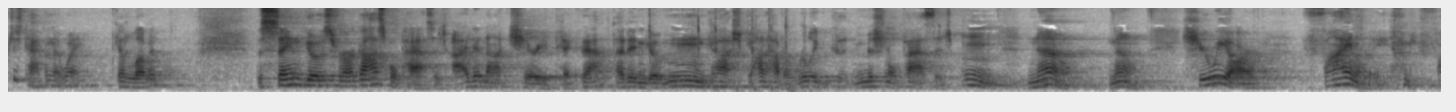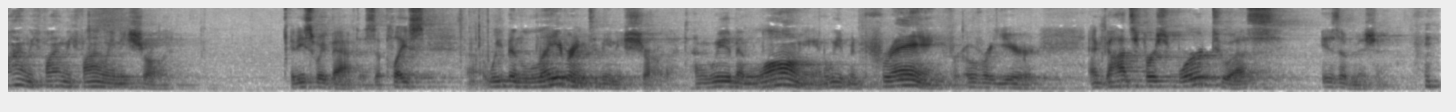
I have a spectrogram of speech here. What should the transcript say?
just happened that way. Gotta love it. The same goes for our gospel passage. I did not cherry pick that. I didn't go, mm, gosh, gotta have a really good missional passage. Mm. No, no. Here we are, finally, I mean, finally, finally, finally in East Charlotte, at Eastway Baptist, a place uh, we've been laboring to be in East Charlotte. I mean, we have been longing and we have been praying for over a year. And God's first word to us is of mission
